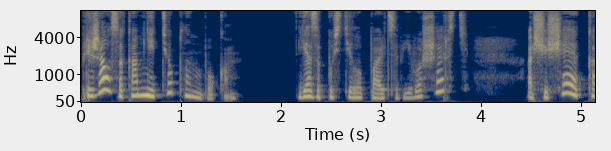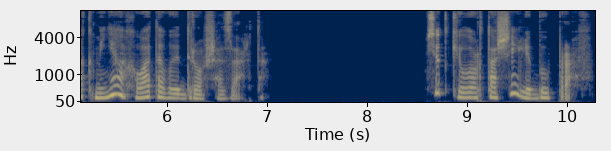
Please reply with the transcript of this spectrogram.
прижался ко мне теплым боком. Я запустила пальцы в его шерсть, ощущая, как меня охватывает дрожь азарта. Все-таки лорд Ашели был прав.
